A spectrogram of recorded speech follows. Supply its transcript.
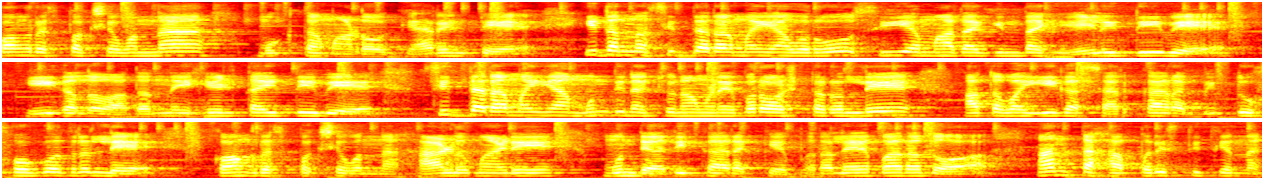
ಕಾಂಗ್ರೆಸ್ ಪಕ್ಷವನ್ನು ಮುಕ್ತ ಮಾಡೋ ಗ್ಯಾರಂಟಿ. ಇದನ್ನು ಸಿದ್ದರಾಮಯ್ಯ ಅವರು ಸಿ ಎಂ ಆದಾಗಿಂದ ಹೇಳಿದ್ದೀವಿ. ಈಗಲೂ ಅದನ್ನೇ ಹೇಳ್ತಾ ಇದ್ದೀವಿ. ಸಿದ್ದರಾಮಯ್ಯ ಮುಂದಿನ ಚುನಾವಣೆ ಬರೋ ಅಷ್ಟರಲ್ಲಿ ಅಥವಾ ಈಗ ಸರ್ಕಾರ ಬಿದ್ದು ಹೋಗೋದ್ರಲ್ಲಿ ಕಾಂಗ್ರೆಸ್ ಪಕ್ಷವನ್ನು ಹಾಳು ಮಾಡಿ ಮುಂದೆ ಅಧಿಕಾರಕ್ಕೆ ಬರಲೇಬಾರದು. ಅಂತಹ ಪರಿಸ್ಥಿತಿಯನ್ನು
